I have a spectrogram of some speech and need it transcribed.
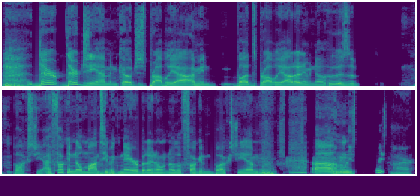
their their GM and coach is probably out. I mean, Bud's probably out. I don't even know who is a Bucks GM. I fucking know Monte McNair, but I don't know the fucking Bucks GM. Um, Recent, recent hire.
